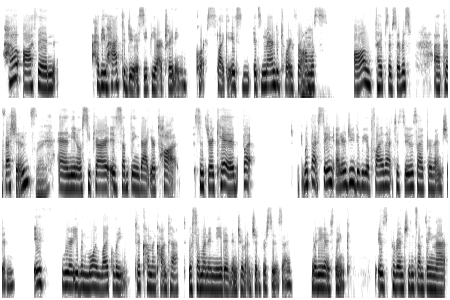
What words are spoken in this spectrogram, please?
how often have you had to do a CPR training course? Like it's it's mandatory for right. almost all types of service uh, professions, right. and you know CPR is something that you're taught since you're a kid. But with that same energy, do we apply that to suicide prevention? If we are even more likely to come in contact with someone in need of intervention for suicide. What do you guys think? Is prevention something that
